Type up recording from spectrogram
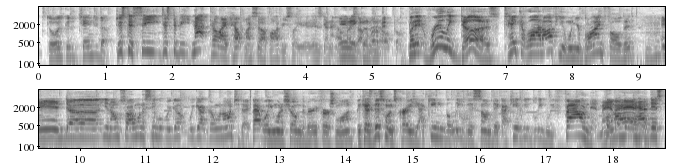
It's always good to change it up. Just to see, just to be, not to like help myself, obviously it is gonna help It myself gonna little help bit. them. But it really does take a lot off you when you're blindfolded. Mm-hmm. And, uh, you know, so I wanna see what we got, we got going on today. Fat Boy, you wanna show them the very first one? Because this one's crazy. I can't even believe this son dick. I can't even believe we found it, man. I hadn't had this,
